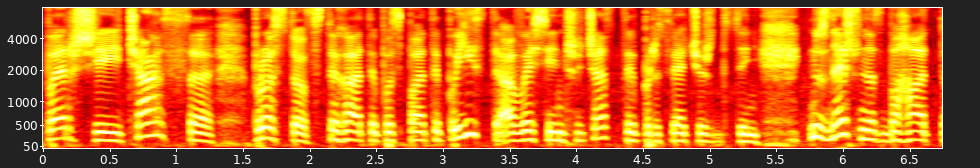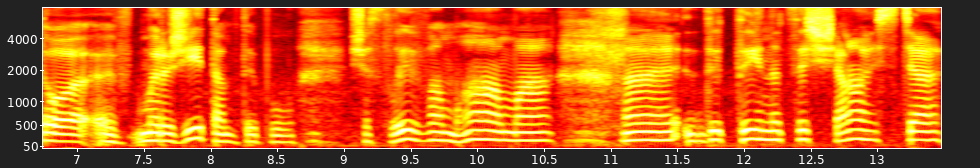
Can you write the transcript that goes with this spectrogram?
Перший час е, просто встигати поспати, поїсти, а весь інший час ти присвячуєш дитині. Ну, знаєш, в нас багато е, в мережі, там, типу, щаслива мама, е, дитина це щастя,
